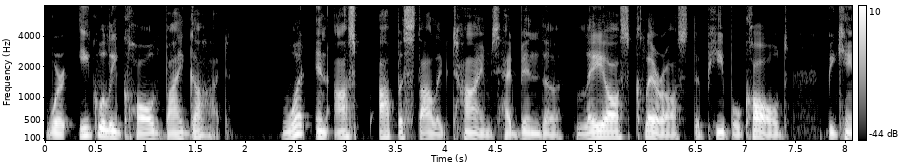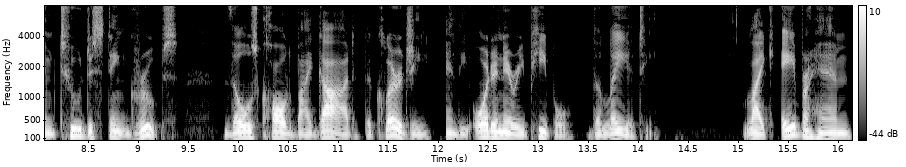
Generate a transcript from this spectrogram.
were equally called by God. What in apostolic times had been the laos kleros, the people called, became two distinct groups those called by God, the clergy, and the ordinary people, the laity. Like Abraham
